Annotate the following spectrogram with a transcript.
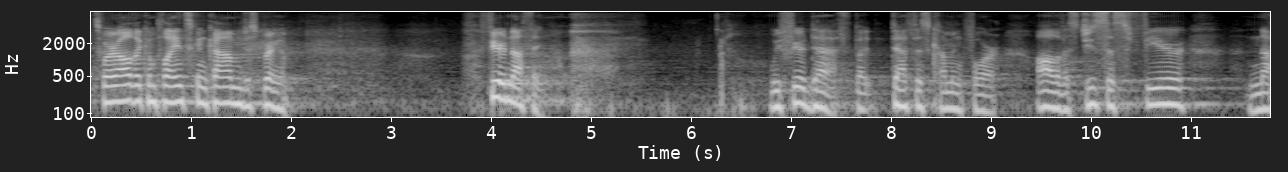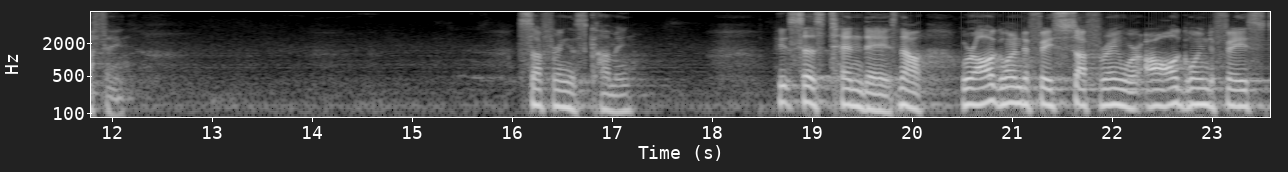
It's where all the complaints can come. Just bring them. Fear nothing. We fear death, but death is coming for all of us. Jesus says, Fear nothing. Suffering is coming. It says 10 days. Now, we're all going to face suffering. We're all going to face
